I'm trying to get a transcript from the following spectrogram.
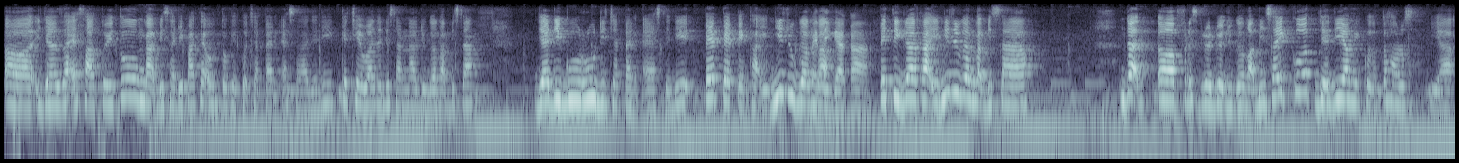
uh, ijazah S1 itu nggak bisa dipakai untuk ikut CPNS lah. Jadi kecewanya di sana juga nggak bisa jadi guru di CPNS jadi PPPK ini juga nggak P3K P3K ini juga nggak bisa nggak uh, fresh graduate juga nggak bisa ikut. Jadi yang ikut itu harus ya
